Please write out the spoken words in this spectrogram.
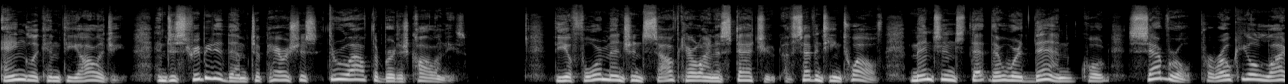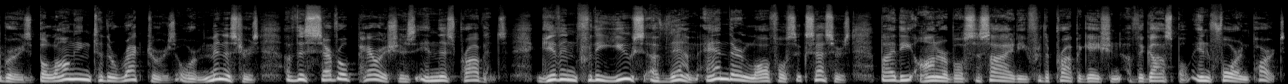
Anglican theology, and distributed them to parishes throughout the British colonies. The aforementioned South Carolina statute of 1712 mentions that there were then, quote, several parochial libraries belonging to the rectors or ministers of the several parishes in this province, given for the use of them and their lawful successors by the Honorable Society for the Propagation of the Gospel in Foreign Parts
